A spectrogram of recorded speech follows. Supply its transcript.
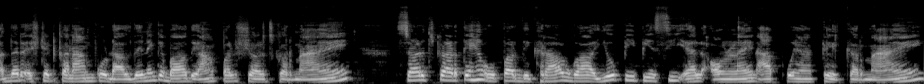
अदर स्टेट का नाम को डाल देने के बाद यहाँ पर सर्च करना है। सर्च करते हैं, ऊपर दिख रहा होगा U P P C L online, आपको यहाँ क्लिक करना है।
